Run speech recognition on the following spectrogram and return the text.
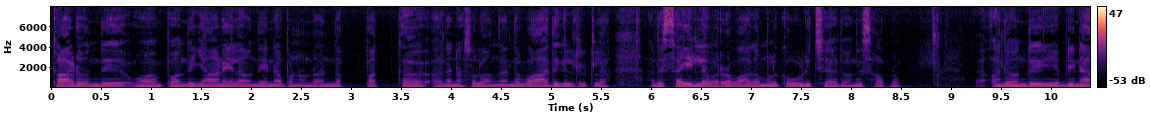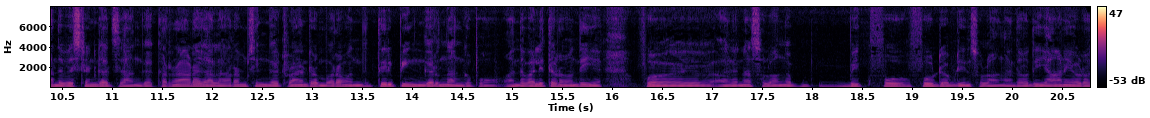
காடு வந்து இப்போ வந்து யானையெல்லாம் வந்து என்ன பண்ணுண்டா இந்த பக்க அது என்ன சொல்லுவாங்க அந்த வாதுகள் இருக்குல்ல அது சைடில் வர்ற வாதம் முழுக்க ஒடிச்சு அதை வந்து சாப்பிடும். அது வந்து எப்படின்னா அந்த வெஸ்டர்ன் காட்ஸ் அங்கே கர்நாடகாவில் ஆரம்பித்து இங்கே ட்ராண்ட்ரம் வர வந்து திருப்பி இங்கேருந்து அங்கே போகும். அந்த வழித்தடம் வந்து அது என்ன சொல்லுவாங்க? பிக் ஃபோ ஃபுட் அப்படின்னு சொல்லுவாங்க. அதாவது யானையோட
